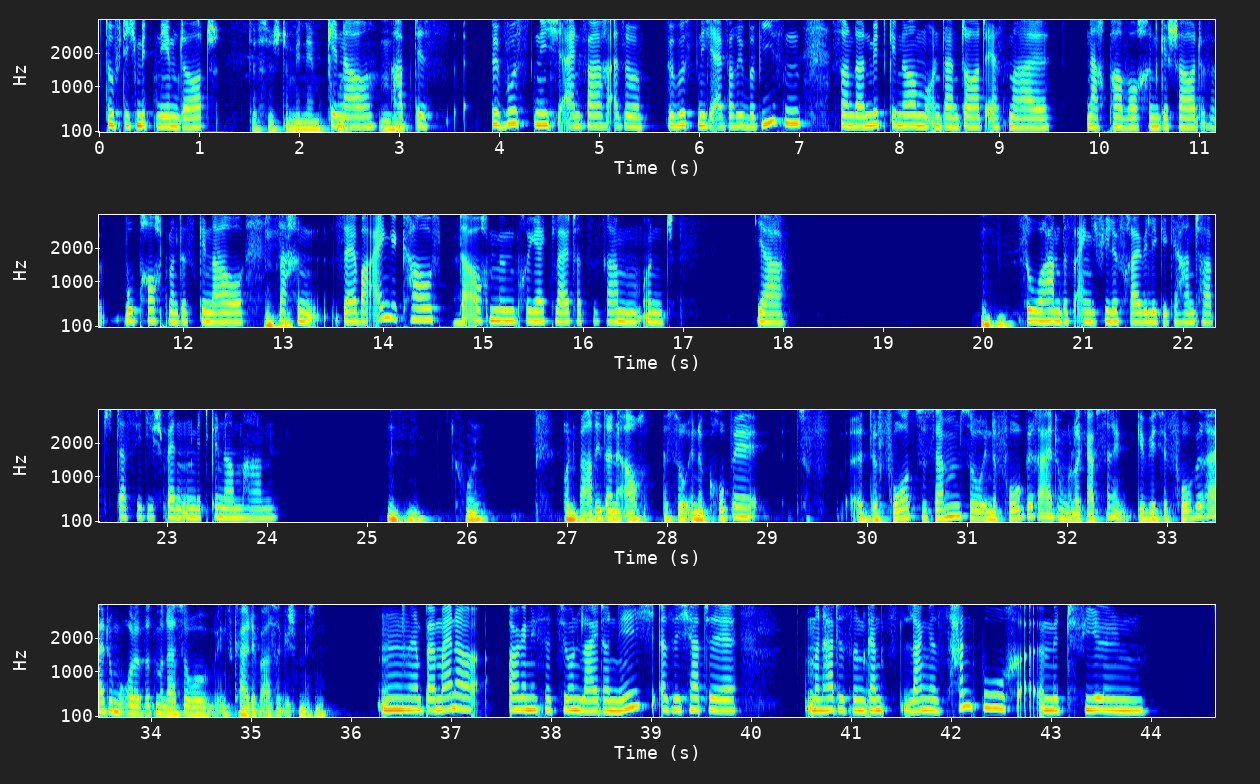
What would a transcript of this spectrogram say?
durfte ich mitnehmen dort. Dürftest du mitnehmen? Genau, Mhm. hab das bewusst nicht einfach, also bewusst nicht einfach überwiesen, sondern mitgenommen und dann dort erstmal nach ein paar Wochen geschaut, wo braucht man das genau, Sachen selber eingekauft, da auch mit dem Projektleiter zusammen und ja, Mhm. so haben das eigentlich viele Freiwillige gehandhabt, dass sie die Spenden mitgenommen haben. Mhm. Cool. Und war die dann auch so in der Gruppe zu, äh, davor zusammen, so in der Vorbereitung? Oder gab es eine gewisse Vorbereitung oder wird man da so ins kalte Wasser geschmissen? Mm, Bei meiner Organisation leider nicht. Also ich hatte, man hatte so ein ganz langes Handbuch äh, mit vielen,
